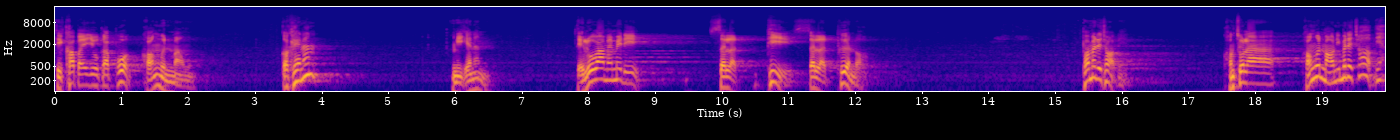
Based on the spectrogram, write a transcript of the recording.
ที่เข้าไปอยู่กับพวกของมึนเมา ก็แค่นั้น มีแค่นั้น แต่รู้ว่ามันไม่ดี สลัดพี่สลัดเพื่อนหรอก เพราะไม่ได้ชอบนี่ ของชุลาของเงินเมานี่ไม่ได้ชอบเนี่ย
